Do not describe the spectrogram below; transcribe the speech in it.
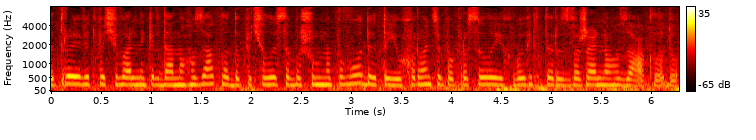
е, троє відпочивальників даного закладу почали себе шумно поводити, і охоронці попросили їх виїхати з розважального закладу.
